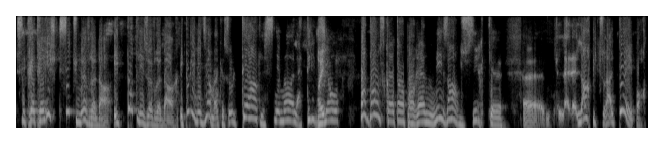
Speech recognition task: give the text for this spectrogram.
c'est très, très riche. C'est une œuvre d'art. Et toutes les œuvres d'art, et tous les médiums, hein, que ce soit le théâtre, le cinéma, la télévision, la danse contemporaine, les arts du cirque, euh, l'art pictural, peu importe.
